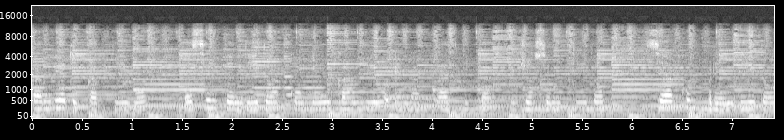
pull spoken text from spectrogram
Cambio educativo es entendido como un cambio en la práctica cuyo sentido se ha comprendido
